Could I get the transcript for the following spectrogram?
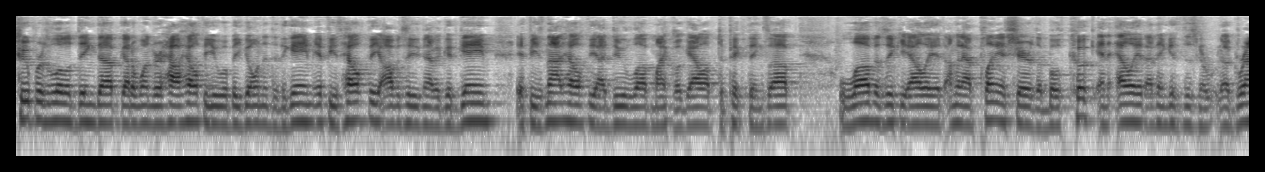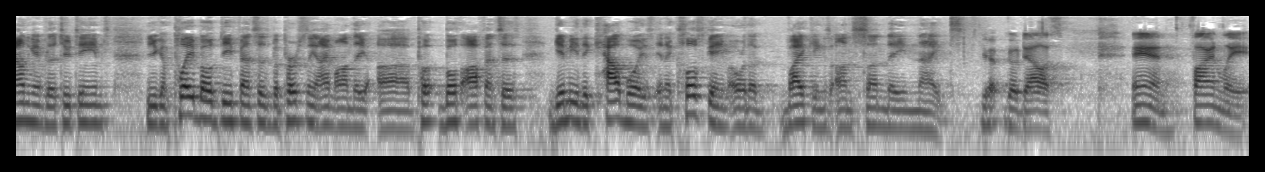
Cooper's a little dinged up. Got to wonder how healthy he will be going into the game. If he's healthy, obviously he's going to have a good game. If he's not healthy, I do love Michael Gallup to pick things up. Love Ezekiel Elliott. I'm going to have plenty of shares of both Cook and Elliott. I think it's just a ground game for the two teams. You can play both defenses, but personally, I'm on the uh, both offenses. Give me the Cowboys in a close game over the Vikings on Sunday night. Yep, go Dallas. And finally,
